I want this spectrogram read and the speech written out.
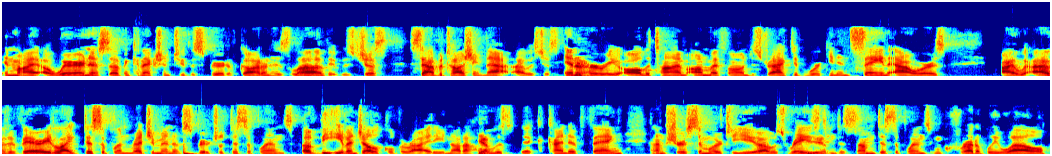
in my awareness of and connection to the Spirit of God and His love, it was just sabotaging that. I was just in a hurry all the time, on my phone, distracted, working insane hours, I, I have a very like disciplined regimen of spiritual disciplines of the evangelical variety, not a yep. holistic kind of thing. And I'm sure similar to you, I was raised yep. into some disciplines incredibly well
